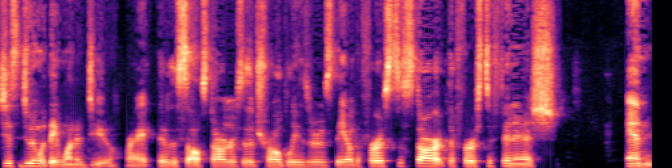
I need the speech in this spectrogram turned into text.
just doing what they want to do right? They're the self-starters they're the trailblazers they are the first to start the first to finish and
